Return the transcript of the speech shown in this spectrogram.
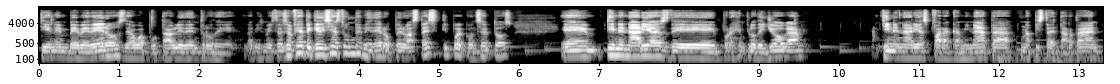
tienen bebederos de agua potable dentro de la misma instalación. Fíjate que decías tú un bebedero, pero hasta ese tipo de conceptos eh, tienen áreas de, por ejemplo, de yoga, tienen áreas para caminata, una pista de tartán.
